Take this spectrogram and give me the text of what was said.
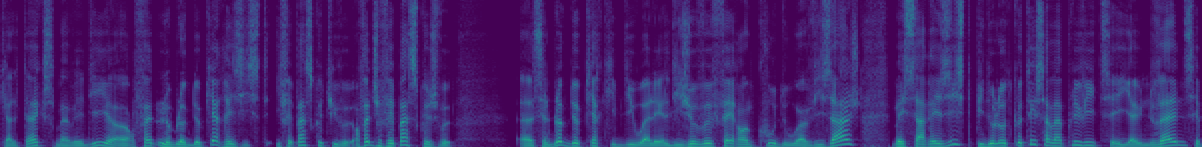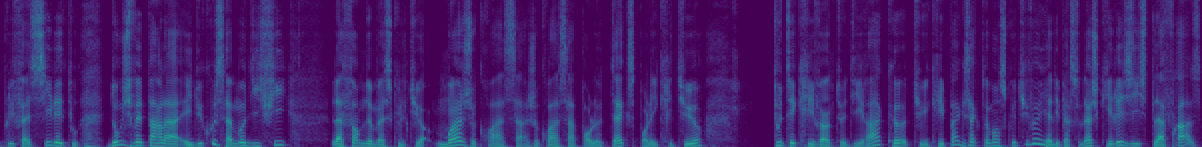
Caltex, m'avait dit euh, en fait, le bloc de pierre résiste. Il fait pas ce que tu veux. En fait, je fais pas ce que je veux. Euh, c'est le bloc de pierre qui me dit où aller. Elle dit je veux faire un coude ou un visage, mais ça résiste. Puis de l'autre côté, ça va plus vite. Il y a une veine, c'est plus facile et tout. Donc je vais par là. Et du coup, ça modifie la forme de ma sculpture. Moi, je crois à ça. Je crois à ça pour le texte, pour l'écriture. Tout écrivain te dira que tu écris pas exactement ce que tu veux. Il y a des personnages qui résistent. La phrase,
